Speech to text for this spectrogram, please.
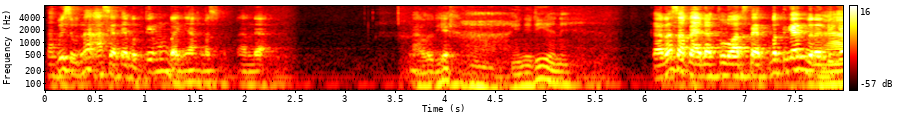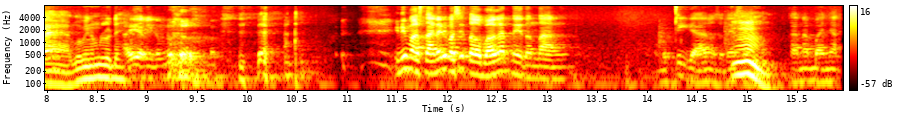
Tapi sebenarnya asetnya Bekti emang banyak Mas Tanda. Nah lu dia. ah ini dia nih Karena sampai ada keluar statement kan berarti kan. nah gue minum dulu deh Ayo minum dulu. ini Mas Tanda ini pasti tahu banget nih tentang Bekti kan maksudnya Hmm. karena banyak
